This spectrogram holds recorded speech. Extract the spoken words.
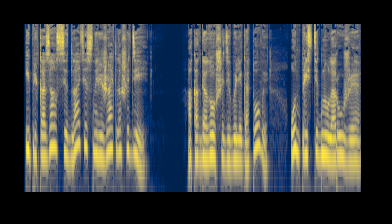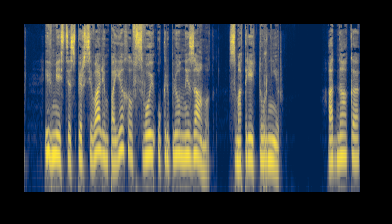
и приказал седлать и снаряжать лошадей. А когда лошади были готовы, он пристегнул оружие и вместе с Персивалем поехал в свой укрепленный замок смотреть турнир. Однако,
